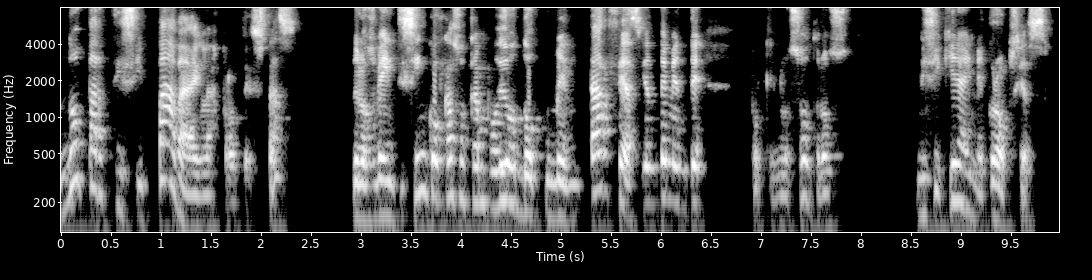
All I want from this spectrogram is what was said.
no participaba en las protestas. De los 25 casos que han podido documentar fehacientemente, porque nosotros ni siquiera hay necropsias,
